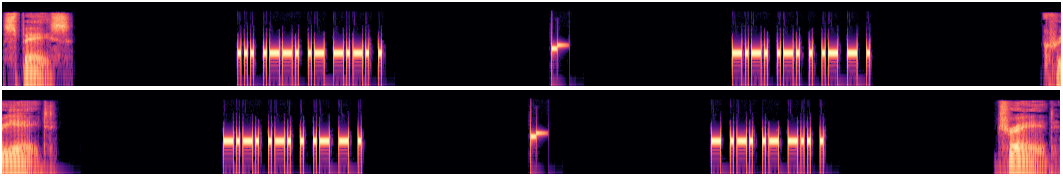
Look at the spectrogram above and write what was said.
Space. Create. Trade.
